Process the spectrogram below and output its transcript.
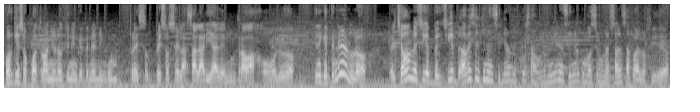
¿Por qué esos cuatro años no tienen que tener ningún peso, peso salarial en un trabajo, boludo? Tienen que tenerlo. El chabón me sigue, sigue- a veces viene a enseñarme cosas, boludo. Me viene a enseñar cómo hacer una salsa para los fideos.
